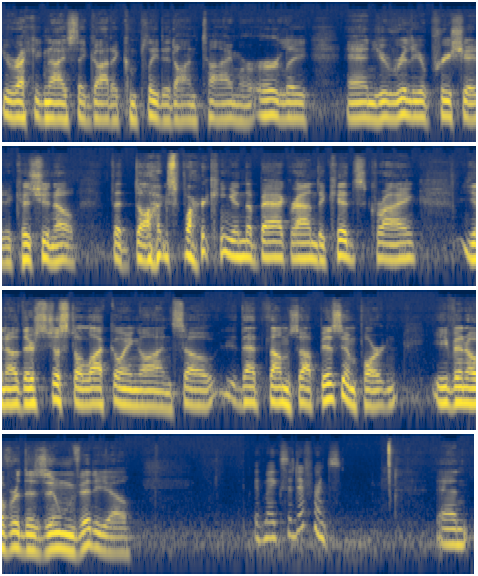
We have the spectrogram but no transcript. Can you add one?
You recognize they got it completed on time or early, and you really appreciate it because you know the dog's barking in the background, the kids crying. You know, there's just a lot going on. So that thumbs up is important, even over the Zoom video. It makes a difference. And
